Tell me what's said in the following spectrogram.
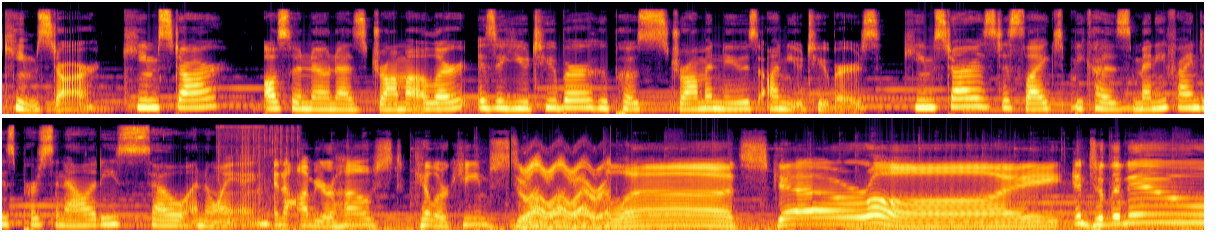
Keemstar. Keemstar, also known as Drama Alert, is a YouTuber who posts drama news on YouTubers. Keemstar is disliked because many find his personality so annoying. And I'm your host, Killer Keemstar. Let's get right into the news.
